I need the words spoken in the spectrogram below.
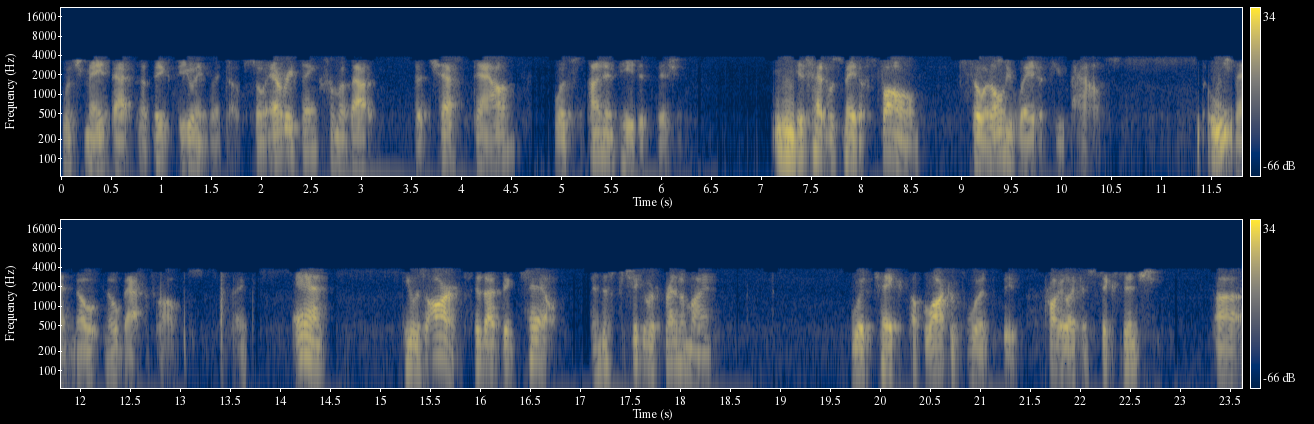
which made that a big viewing window. So everything from about the chest down was unimpeded vision. hmm His head was made of foam, so it only weighed a few pounds, which meant no no back problems. Right? And he was armed. He had that big tail. And this particular friend of mine would take a block of wood, probably like a six-inch uh,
